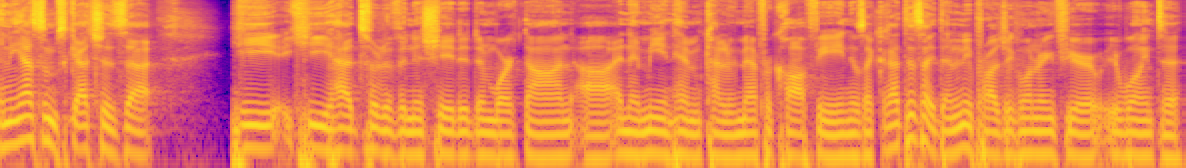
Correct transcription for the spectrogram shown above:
And he has some sketches that he he had sort of initiated and worked on, uh, and then me and him kind of met for coffee. And he was like, "I got this identity project. Wondering if you're you're willing to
